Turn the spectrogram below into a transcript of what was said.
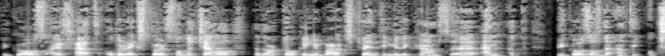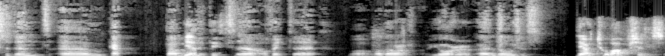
Because I've had other experts on the channel that are talking about 20 milligrams uh, and up because of the antioxidant um, capabilities uh, of it. Uh, what are your uh, doses? There are two options.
